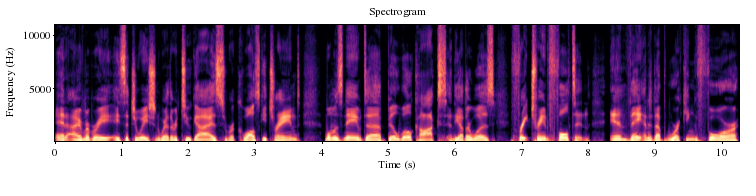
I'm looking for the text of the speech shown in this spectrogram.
and I remember a, a situation where there were two guys who were Kowalski trained. One was named uh, Bill Wilcox, and the other was Freight Train Fulton. And they ended up working for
